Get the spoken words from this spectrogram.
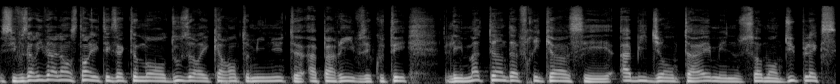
Si vous arrivez à l'instant, il est exactement 12h40 minutes à Paris. Vous écoutez les matins d'Africa, c'est Abidjan Time et nous sommes en duplex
